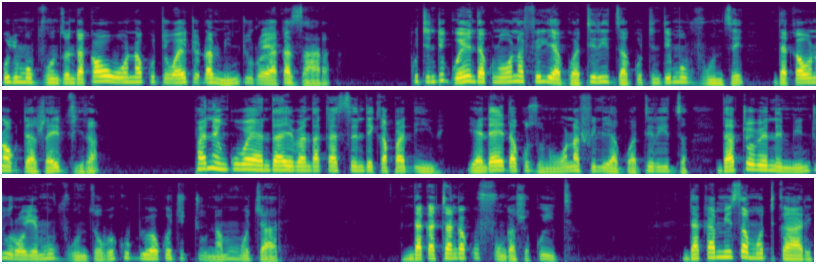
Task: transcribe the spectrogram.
Uyu mubvunzo ndakauona kuti waitoda mhinduro yakazara. Kuti ndigoenda kunoona filia gwatiridza kuti ndimubvunze ndakaona kuti hazvaibvira. Pane nguva yandaiva ndakasendeka padivi yandaida kuzonoona filia gwatiridza ndatove nemhinduro yemubvunzo wekubiwa kwechitunha mumochari ndakatanga kufunga zvokuita. Ndakamisa motikari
